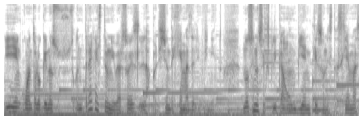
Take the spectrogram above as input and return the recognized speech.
Y en cuanto a lo que nos entrega este universo es la aparición de gemas del infinito. No se nos explica aún bien qué son estas gemas,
